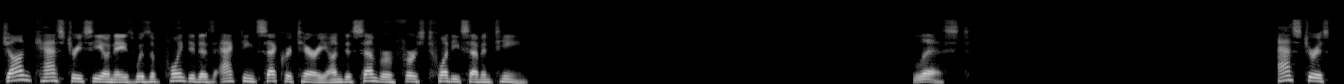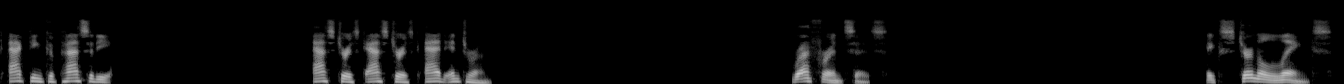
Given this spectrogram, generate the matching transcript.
John Castriciones was appointed as acting secretary on December 1, 2017. List. Asterisk acting capacity. Asterisk asterisk ad interim. References. External links.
